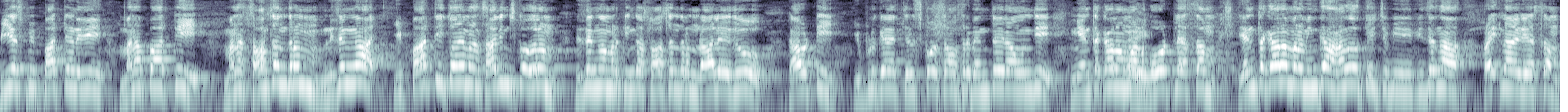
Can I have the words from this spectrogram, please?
బీఎస్పీ పార్టీ అనేది మన పార్టీ మన స్వాతంత్రం నిజంగా ఈ పార్టీతోనే మనం సాధించుకోగలం. నిజంగా మనకి ఇంకా స్వాతంత్రం రాలేదు. కాబట్టి ఇప్పటికైనా తెలుసుకోవాల్సిన అవసరం ఎంతైనా ఉంది. ఇంకెంతకాలం వాళ్ళకు ఓట్లేస్తాం? ఎంతకాలం మనం ఇంకా అనగొక్కే విధంగా ప్రయత్నాలు చేస్తాం?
